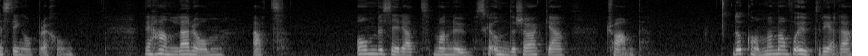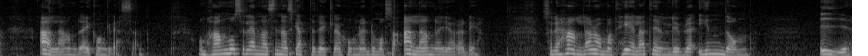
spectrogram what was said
en stingoperation. Det handlar om att om vi säger att man nu ska undersöka Trump då kommer man få utreda alla andra i kongressen. Om han måste lämna sina skattedeklarationer då måste alla andra göra det. Så det handlar om att hela tiden lura in dem i,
